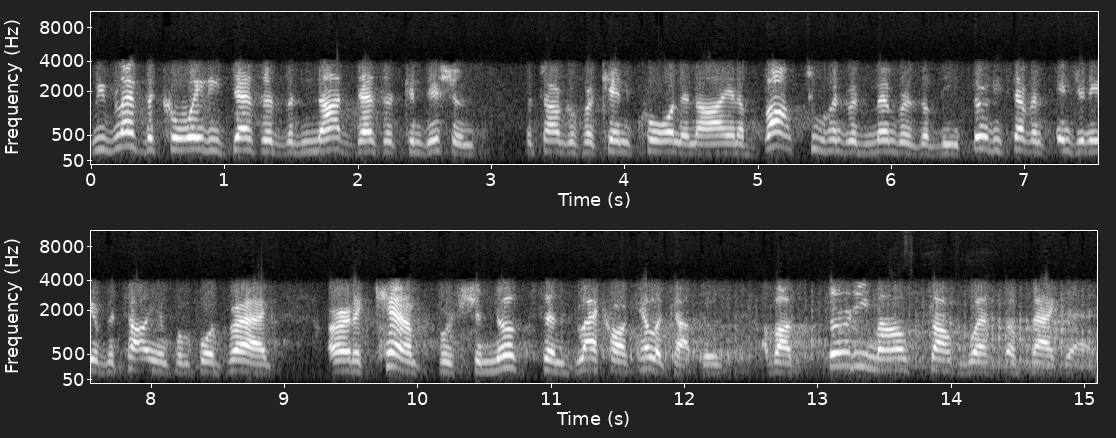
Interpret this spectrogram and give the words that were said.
We've left the Kuwaiti desert, but not desert conditions. Photographer Ken Korn and I, and about 200 members of the 37th Engineer Battalion from Fort Bragg, are at a camp for Chinooks and Black Hawk helicopters about 30 miles southwest of Baghdad.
